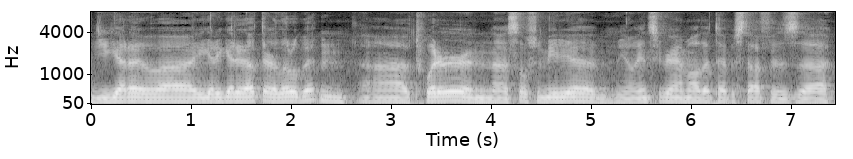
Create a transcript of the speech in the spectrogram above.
you gotta uh, you gotta get it out there a little bit, and uh, Twitter and uh, social media, you know, Instagram, all that type of stuff is uh,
